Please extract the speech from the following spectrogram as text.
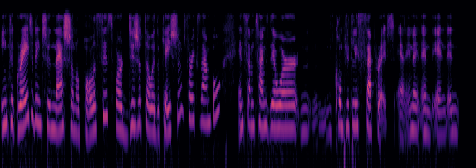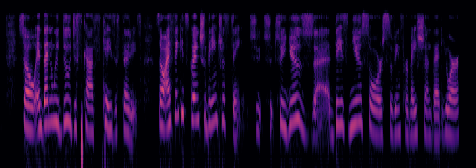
integrated into national policies for digital education, for example, and sometimes they were mm, completely separate. And, and, and, and, and so, and then we do discuss case studies. So I think it's going to be interesting to, to, to use uh, this new source of information that you are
